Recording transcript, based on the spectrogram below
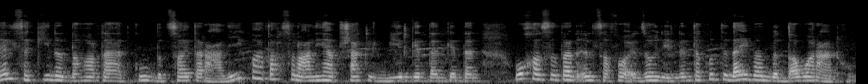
السكينة النهاردة هتكون بتسيطر عليك وهتحصل عليها بشكل كبير جدا جدا وخاصة الصفاء الذهني اللي أنت كنت دايما بتدور عنهم.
